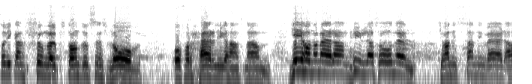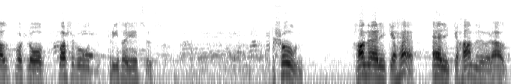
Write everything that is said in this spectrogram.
så vi kan sjunga uppståndelsens lov och förhärliga hans namn. Ge honom äran, hylla Sonen, ty han är sanning värd allt vårt lov. Varsågod, prisa Jesus. Han är icke här. Är icke han överallt?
